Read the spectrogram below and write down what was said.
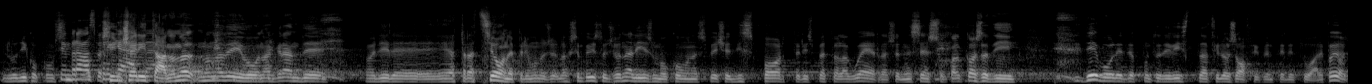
lo dico con sincerità, non, non, avevo una grande dire, attrazione per il mondo, ho sempre visto il giornalismo come una specie di sport rispetto alla guerra, cioè nel senso qualcosa di, di debole dal punto di vista filosofico, intellettuale. Poi ho,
